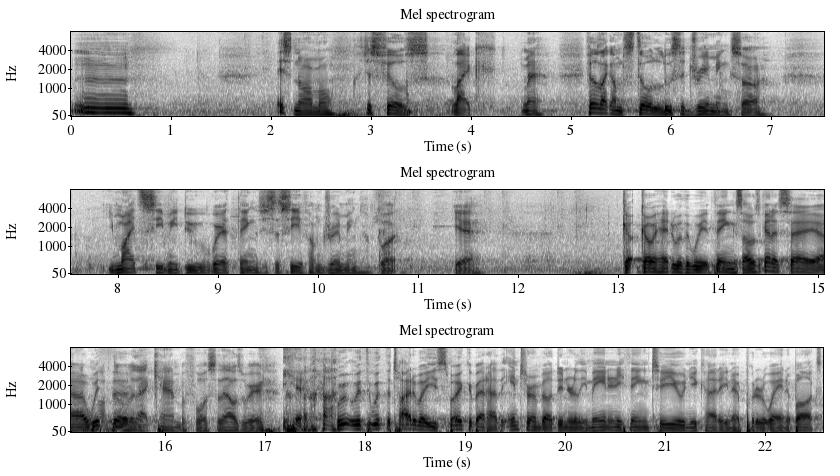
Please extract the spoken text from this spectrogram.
mm, it's normal. It just feels like, man, feels like I'm still lucid dreaming. So you might see me do weird things just to see if I'm dreaming. But yeah, Go, go ahead with the weird things. I was going to say uh, with I've the over that can before, so that was weird. yeah, with, with with the title where you spoke about how the interim belt didn't really mean anything to you, and you kind of you know put it away in a box.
